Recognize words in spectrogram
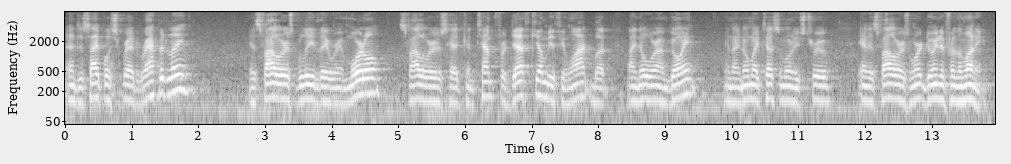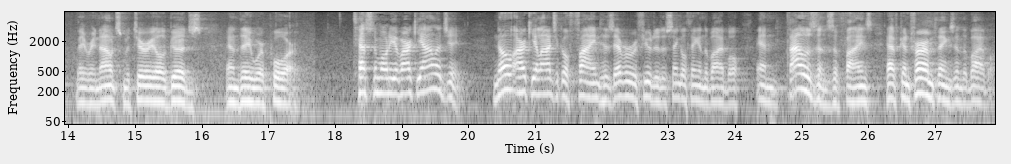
and disciples spread rapidly. His followers believed they were immortal. His followers had contempt for death. Kill me if you want, but I know where I'm going, and I know my testimony is true. And his followers weren't doing it for the money. They renounced material goods and they were poor. Testimony of archaeology. No archaeological find has ever refuted a single thing in the Bible, and thousands of finds have confirmed things in the Bible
